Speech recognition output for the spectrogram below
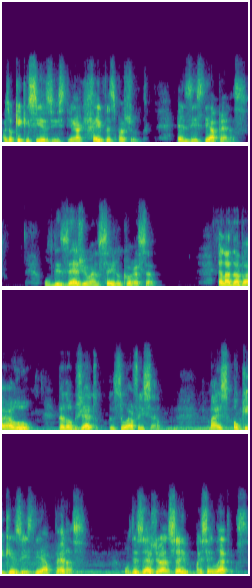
Mas o que que se existe? Existe apenas um desejo e um anseio no coração ela davar ahu pelo objeto de sua afeição, mas o que, que existe é apenas um desejo e um anseio, mas sem letras.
